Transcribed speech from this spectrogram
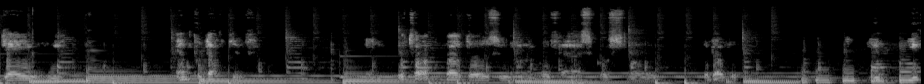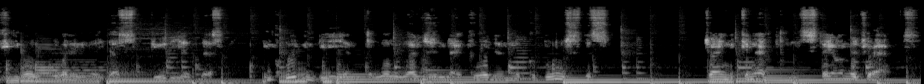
day, week, and productive. And we'll talk about those who want to go fast, go slow, whatever you can go accordingly. That's the beauty of this, including being the little legend that could and the caboose that's trying to connect and stay on the tracks.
